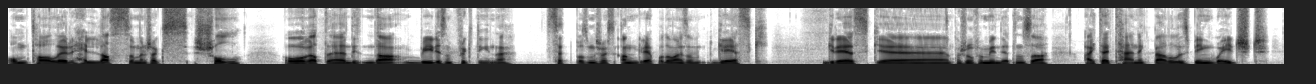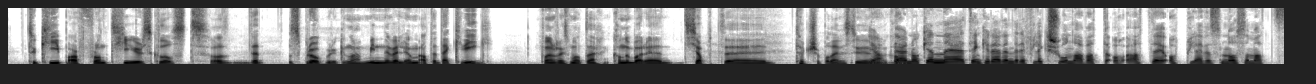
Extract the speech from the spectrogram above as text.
omtaler Hellas som en slags skjold og at uh, da blir liksom flyktningene sett på som en slags angrep. Og det var en sånn gresk, gresk eh, person fra myndigheten sa A titanic battle is being waged to keep our frontiers closed. Og det, språkbruken da, minner veldig om at dette er krig. På en slags måte. Kan du bare kjapt uh, touche på det? hvis du ja, kan? Det er nok en, jeg tenker det er en refleksjon av at, at det oppleves nå som at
